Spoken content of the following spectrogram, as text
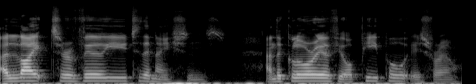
a light to reveal you to the nations, and the glory of your people Israel.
